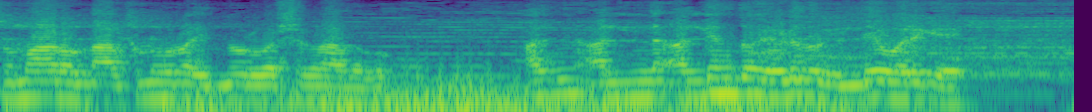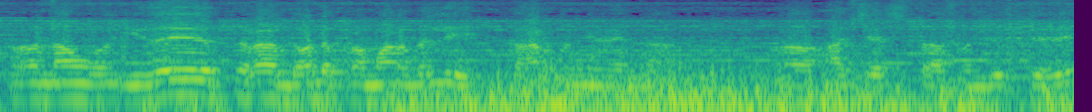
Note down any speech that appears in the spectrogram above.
ಸುಮಾರು ನಾಲ್ಕುನೂರು ಐದುನೂರು ವರ್ಷಗಳಾದವು. ಅಲ್ಲಿ ಅಲ್ಲಿ ಅಲ್ಲಿಂದ ಹಿಡಿದು ಇಲ್ಲಿಯವರೆಗೆ ನಾವು ಇದೇ ತರ ದೊಡ್ಡ ಪ್ರಮಾಣದಲ್ಲಿ ಕಾರ್ಪುಣ್ಯವನ್ನು ಆಚರಿಸ್ತಾ ಬಂದಿರ್ತೀವಿ.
